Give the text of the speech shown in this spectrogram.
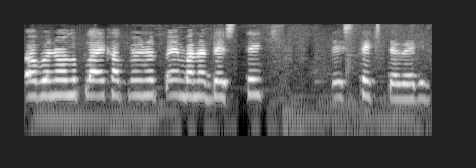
Abone olup like atmayı unutmayın. Bana destek destek de verin.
